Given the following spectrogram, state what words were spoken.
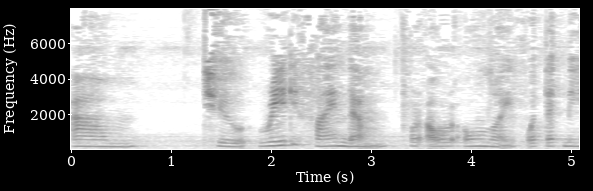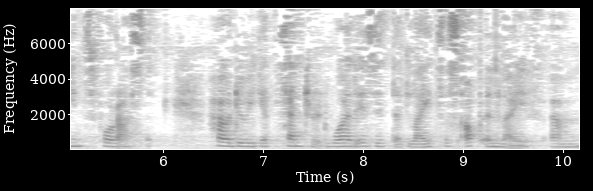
um, to redefine them for our own life, what that means for us. Like, how do we get centered? What is it that lights us up in life? Um,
